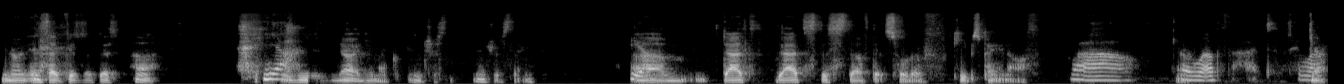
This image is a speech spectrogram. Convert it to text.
You know, an insight feels like this, huh? Yeah. Nudge. I'm like, interesting. Interesting. Yeah. Um, that's that's the stuff that sort of keeps paying off. Wow. Yeah. I love that. I love yeah.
